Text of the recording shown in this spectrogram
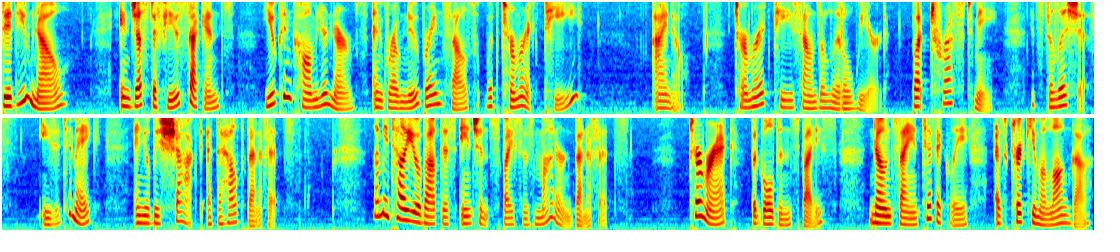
Did you know? In just a few seconds, you can calm your nerves and grow new brain cells with turmeric tea? I know, turmeric tea sounds a little weird, but trust me, it's delicious, easy to make, and you'll be shocked at the health benefits. Let me tell you about this ancient spice's modern benefits. Turmeric, the golden spice, known scientifically as curcuma longa,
